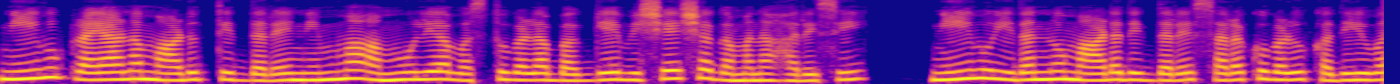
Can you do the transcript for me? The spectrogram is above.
ನೀವು ಪ್ರಯಾಣ ಮಾಡುತ್ತಿದ್ದರೆ ನಿಮ್ಮ ಅಮೂಲ್ಯ ವಸ್ತುಗಳ ಬಗ್ಗೆ ವಿಶೇಷ ಗಮನ ಹರಿಸಿ ನೀವು ಇದನ್ನು ಮಾಡದಿದ್ದರೆ ಸರಕುಗಳು ಕದಿಯುವ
